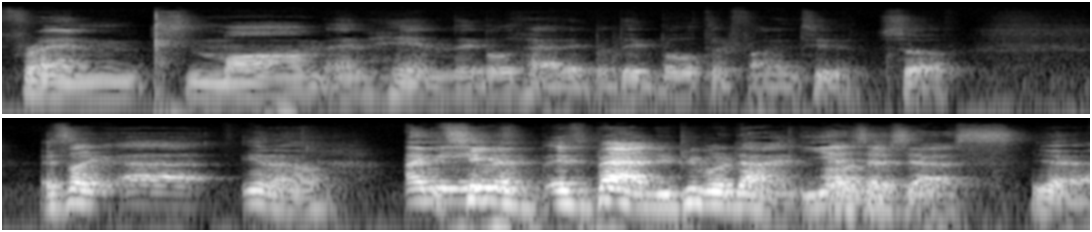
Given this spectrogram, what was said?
friend's mom, and him. They both had it, but they both are fine too. So it's like uh, you know, I it mean, seems- it's bad, dude. People are dying. yes, yes, yes. Yeah.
